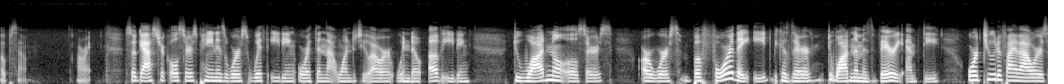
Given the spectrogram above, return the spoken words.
Hope so. All right. So, gastric ulcers, pain is worse with eating or within that one to two hour window of eating. Duodenal ulcers are worse before they eat because their duodenum is very empty, or two to five hours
